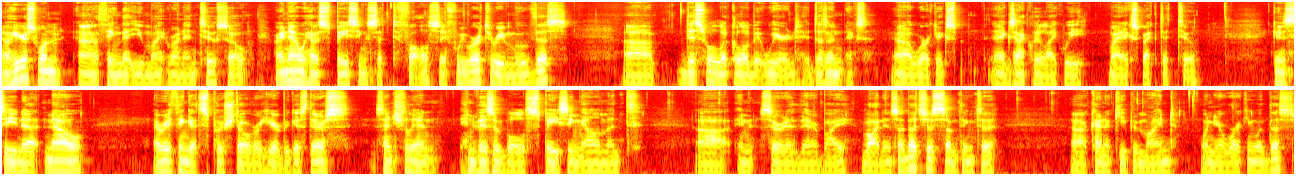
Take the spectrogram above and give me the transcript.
Now here's one uh, thing that you might run into. So right now we have spacing set to false. If we were to remove this, uh, this will look a little bit weird. It doesn't uh, work ex exactly like we might expect it to. Can see that now everything gets pushed over here because there's essentially an invisible spacing element uh, inserted there by Vaadin. So that's just something to uh, kind of keep in mind when you're working with this.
